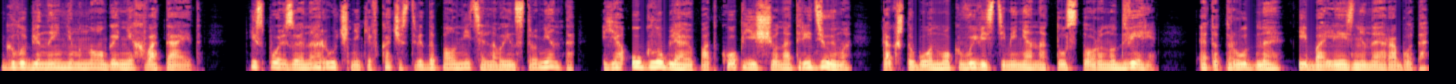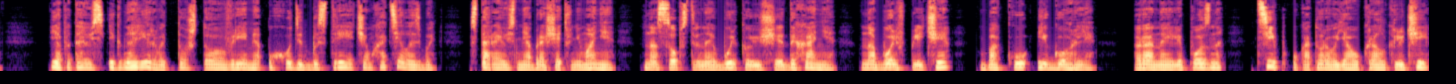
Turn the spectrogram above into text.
Глубины немного не хватает. Используя наручники в качестве дополнительного инструмента, я углубляю подкоп еще на три дюйма, так чтобы он мог вывести меня на ту сторону двери. Это трудная и болезненная работа. Я пытаюсь игнорировать то, что время уходит быстрее, чем хотелось бы. Стараюсь не обращать внимания на собственное булькающее дыхание, на боль в плече, боку и горле. Рано или поздно тип, у которого я украл ключи,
